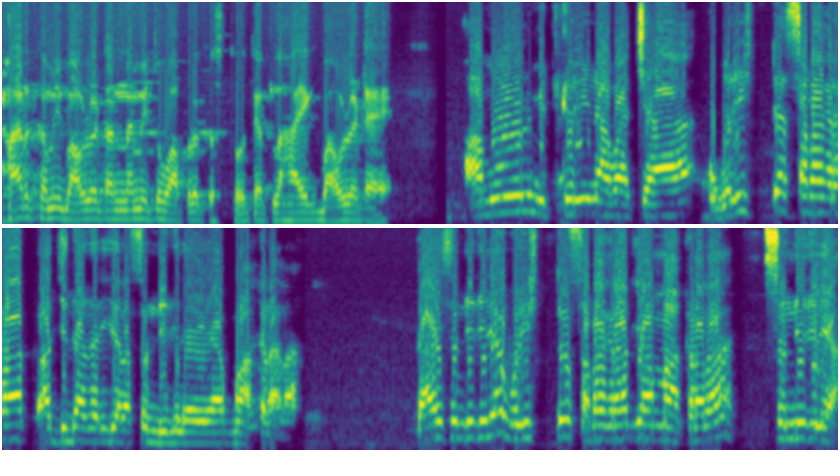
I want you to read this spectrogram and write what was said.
फार कमी बावलटांना मी तो वापरत असतो त्यातला हा एक बावलट आहे. अमोल मिटकरी नावाच्या वरिष्ठ सभागृहात अजितदादांनी ज्याला संधी दिल्या या माकडाला. काय संधी दिल्या? वरिष्ठ सभागृहात या माकडाला संधी दिल्या.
